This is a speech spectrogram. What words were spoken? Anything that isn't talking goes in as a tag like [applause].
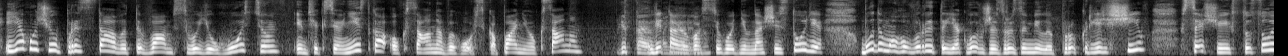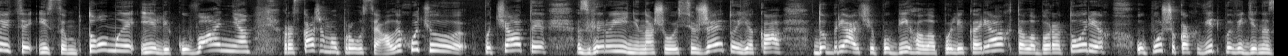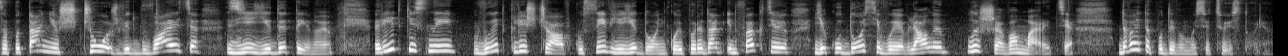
І я хочу представити вам свою гостю, інфекціоністка Оксана Виговська. Пані Оксано, Вітаю, Вітаю вас сьогодні в нашій студії. Будемо говорити, як ви вже зрозуміли, про кліщів, все, що їх стосується, і симптоми, і лікування. Розкажемо про усе. Але хочу почати з героїні нашого сюжету, яка добряче побігала по лікарях та лабораторіях у пошуках відповіді на запитання, що ж відбувається з її дитиною. Рідкісний вид кліща вкусив її доньку і передав інфекцію, яку досі виявляли лише в Америці. Давайте подивимося цю історію.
